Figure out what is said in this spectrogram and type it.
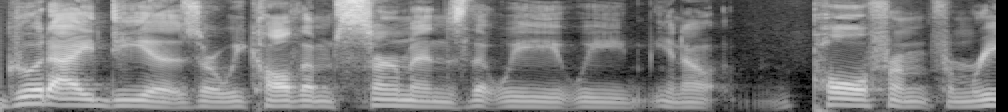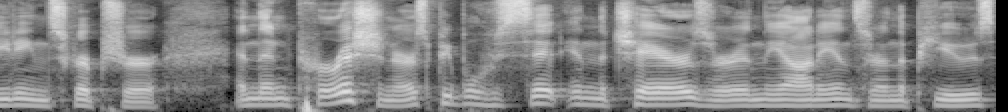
good ideas or we call them sermons that we we you know pull from from reading scripture and then parishioners people who sit in the chairs or in the audience or in the pews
